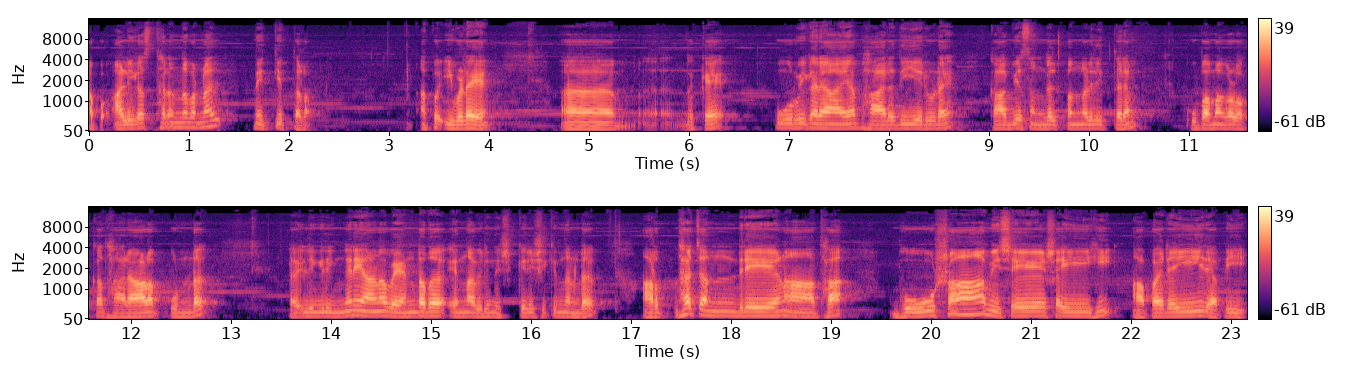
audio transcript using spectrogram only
അപ്പോൾ അളികസ്ഥലം എന്ന് പറഞ്ഞാൽ നെറ്റിത്തടം. അപ്പോൾ ഇവിടെ ഇതൊക്കെ പൂർവികരായ ഭാരതീയരുടെ കാവ്യസങ്കല്പങ്ങളിൽ ഇത്തരം ഉപമകളൊക്കെ ധാരാളം ഉണ്ട്. അല്ലെങ്കിൽ ഇങ്ങനെയാണ് വേണ്ടത് എന്നവർ നിഷ്കരിഷിക്കുന്നുണ്ട് അർദ്ധചന്ദ്രേണാഥ ഭൂഷാവിശേഷൈ അപരൈരപി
